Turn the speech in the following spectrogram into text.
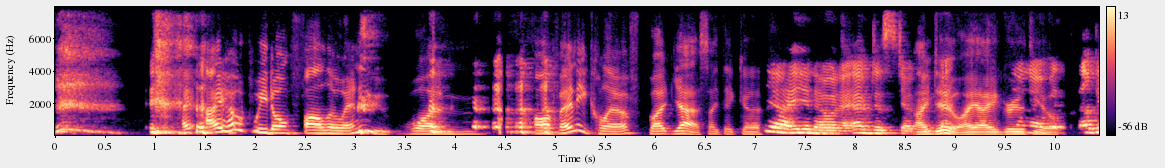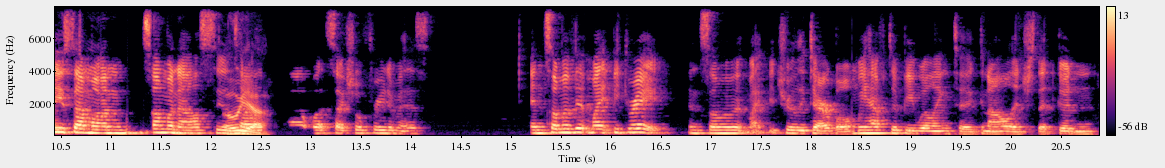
I, I, hope we don't follow anyone off any cliff, but yes, I think. Uh, yeah, you know, I, am just joking. I do. I, I agree with you. There'll be someone, someone else who oh, yeah. what sexual freedom is, and some of it might be great, and some of it might be truly terrible. And we have to be willing to acknowledge that good and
